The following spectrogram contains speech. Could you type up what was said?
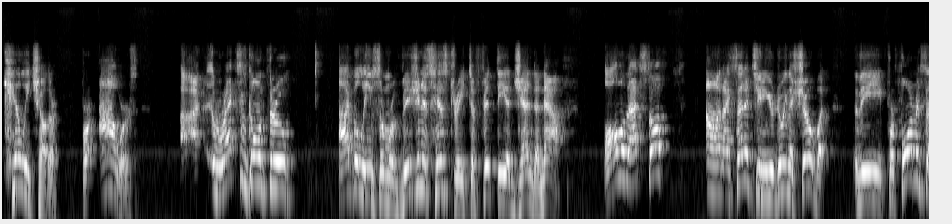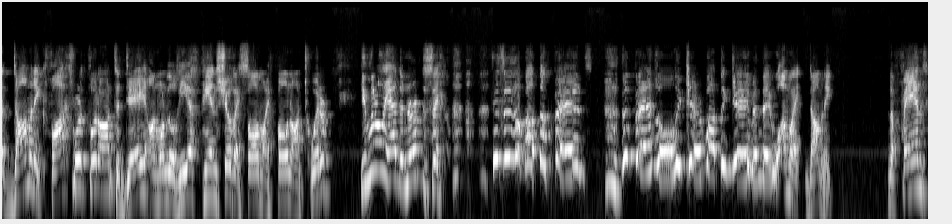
kill each other for hours. I, Rex is going through, I believe, some revisionist history to fit the agenda. Now, all of that stuff uh, and I sent it to you. You're doing the show, but the performance that Dominic Foxworth put on today on one of those ESPN shows I saw on my phone on Twitter, he literally had the nerve to say, "This is about the fans. The fans only care about the game." And they, I'm like, Domonique, the fans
